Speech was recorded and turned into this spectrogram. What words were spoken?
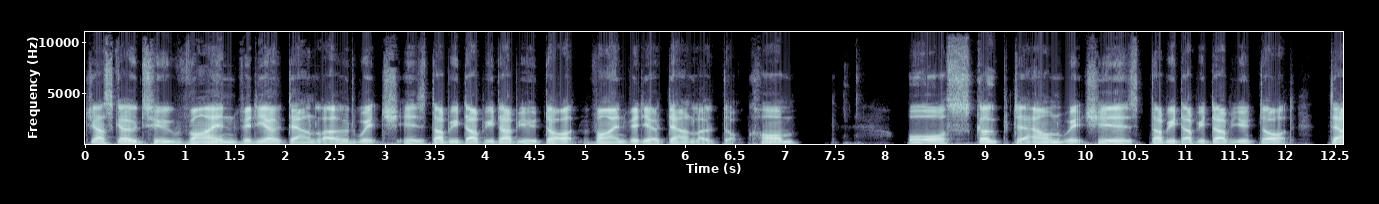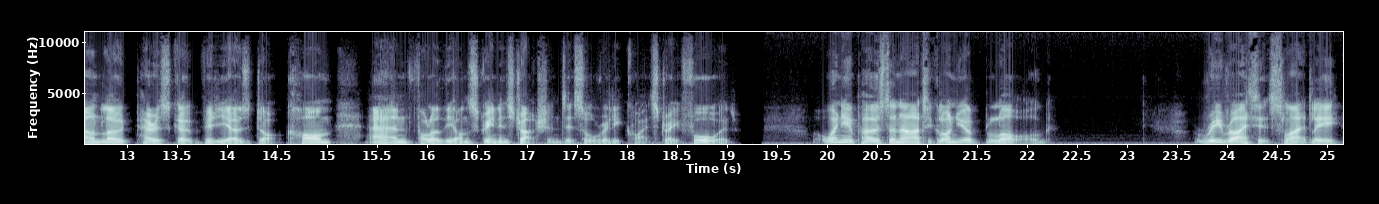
Just go to Vine Video Download, which is www.vinevideodownload.com or Scope Down, which is www.downloadperiscopevideos.com and follow the on screen instructions. It's all really quite straightforward. When you post an article on your blog, rewrite it slightly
